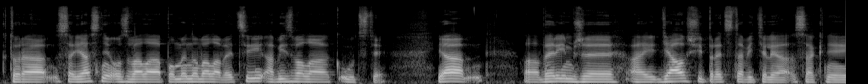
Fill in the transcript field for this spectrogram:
ktorá sa jasne ozvala, pomenovala veci a vyzvala k úcte. Ja Verím, že aj ďalší predstavitelia sa k nej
